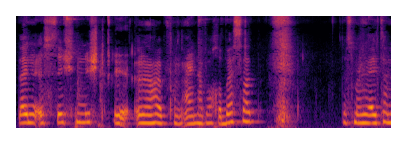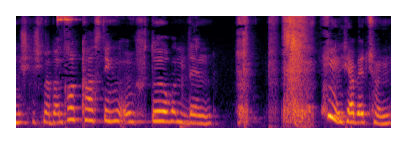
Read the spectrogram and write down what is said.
wenn es sich nicht äh, innerhalb von einer Woche bessert, dass meine Eltern mich nicht mehr beim Podcasting äh, stören, denn ich habe jetzt schon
